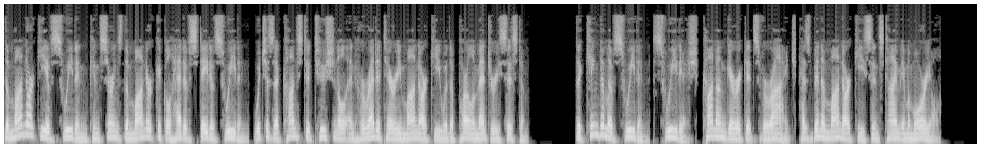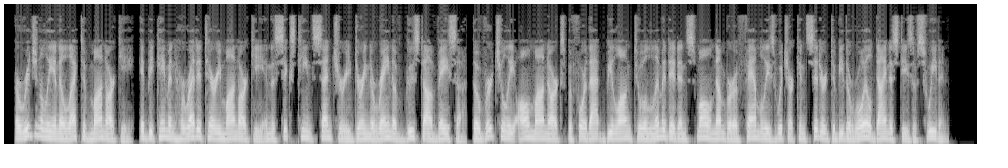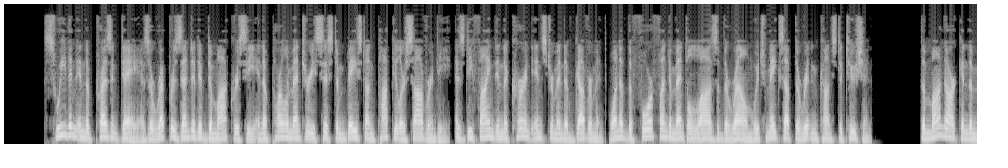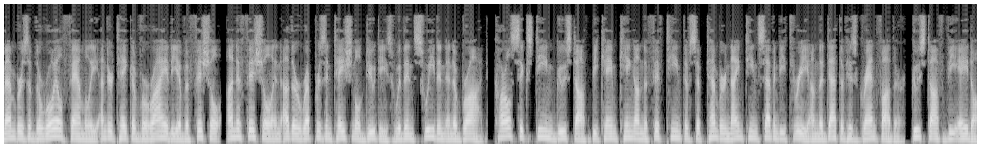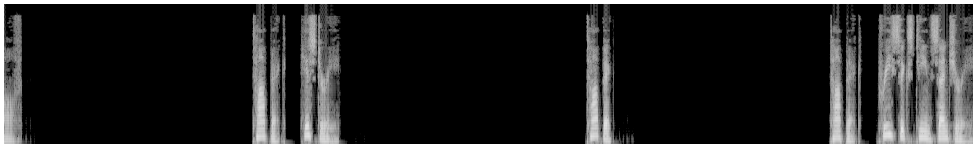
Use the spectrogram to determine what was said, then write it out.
The monarchy of Sweden concerns the monarchical head of state of Sweden, which is a constitutional and hereditary monarchy with a parliamentary system. The Kingdom of Sweden Swedish, has been a monarchy since time immemorial. Originally an elective monarchy, it became an hereditary monarchy in the 16th century during the reign of Gustav Vasa, though virtually all monarchs before that belonged to a limited and small number of families which are considered to be the royal dynasties of Sweden. Sweden in the present day is a representative democracy in a parliamentary system based on popular sovereignty, as defined in the current instrument of government one of the four fundamental laws of the realm which makes up the written constitution. The monarch and the members of the royal family undertake a variety of official, unofficial and other representational duties within Sweden and abroad. Carl XVI Gustaf became king on 15 September 1973 on the death of his grandfather, Gustaf V. Adolf. History Pre-16th century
